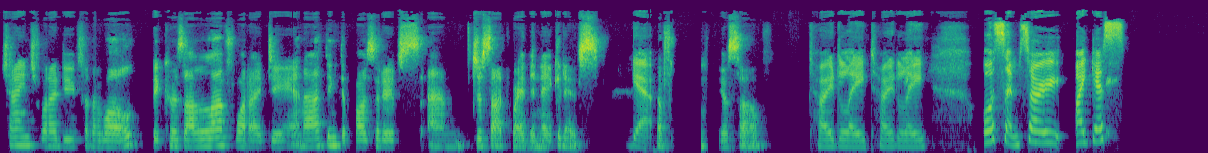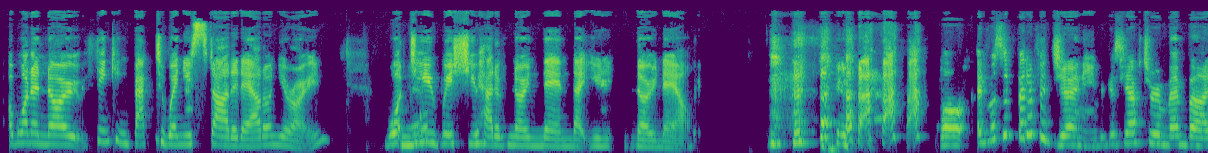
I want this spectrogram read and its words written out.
change what I do for the world because I love what I do. And I think the positives um, just outweigh the negatives yeah. Of yourself. Totally totally. Awesome. So i guess i want to know thinking back to when you started out on your own what yeah. do you wish you had have known then that you know now? Well it was a bit of a journey because you have to remember I,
